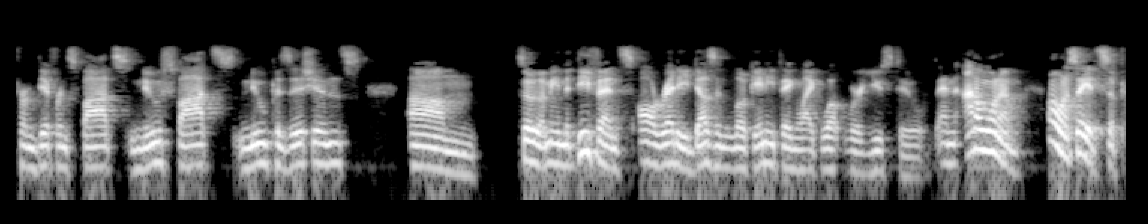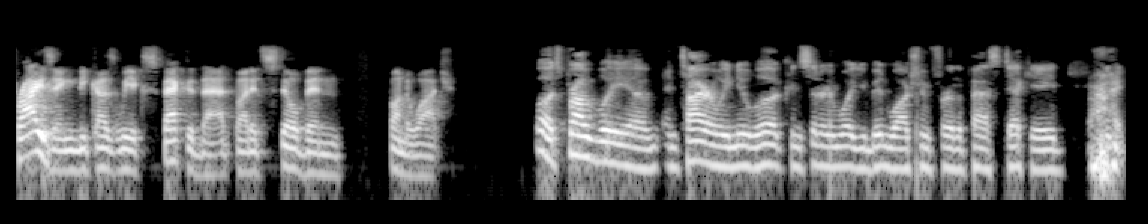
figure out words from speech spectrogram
from different spots, new spots, new positions. Um, so, I mean, the defense already doesn't look anything like what we're used to. And I don't want to, I don't want to say it's surprising because we expected that, but it's still been fun to watch. Well, it's probably an entirely new look considering what you've been watching for the past decade. Right.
